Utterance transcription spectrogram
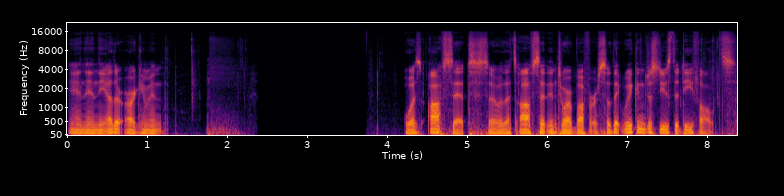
And then the other argument was offset, so that's offset into our buffer, so that we can just use the defaults.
